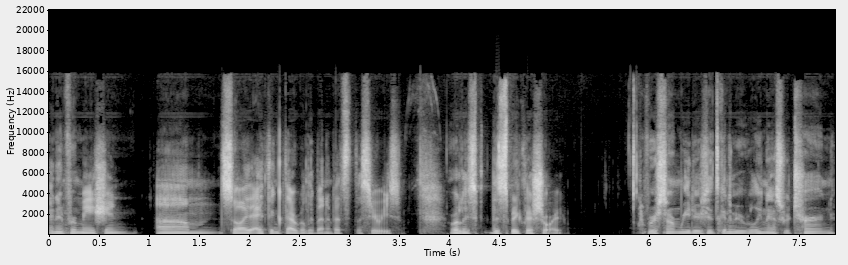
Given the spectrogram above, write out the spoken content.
and information. Um, so I, I think that really benefits the series, or at least this particular story. For some readers, it's going to be a really nice return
